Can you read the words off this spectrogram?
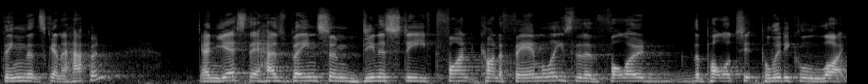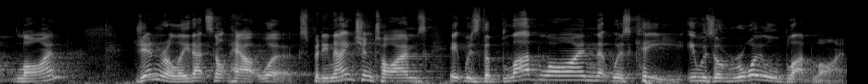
thing that's going to happen. And yes, there has been some dynasty kind of families that have followed the politi- political like line. Generally, that's not how it works. But in ancient times, it was the bloodline that was key. It was a royal bloodline.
